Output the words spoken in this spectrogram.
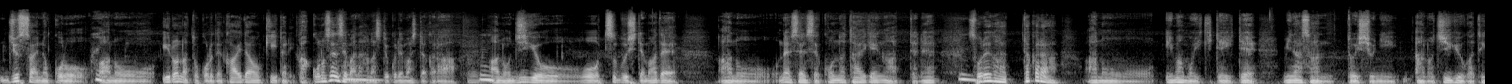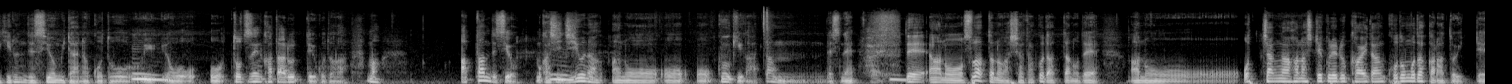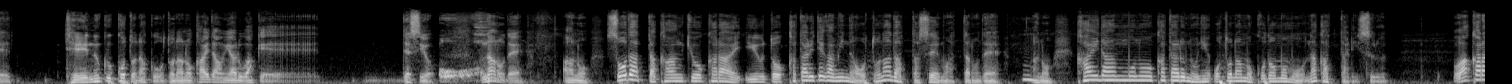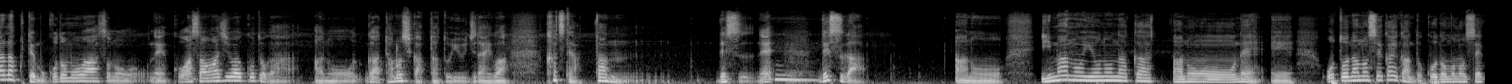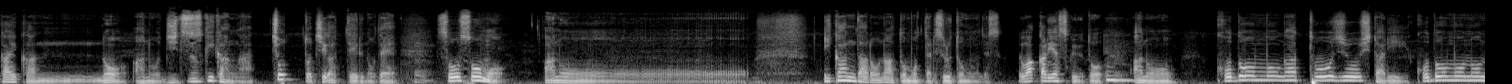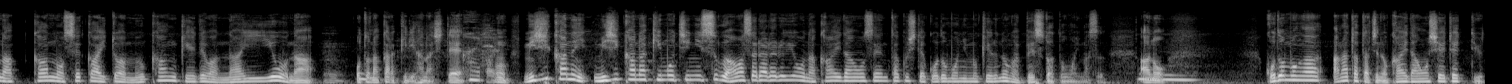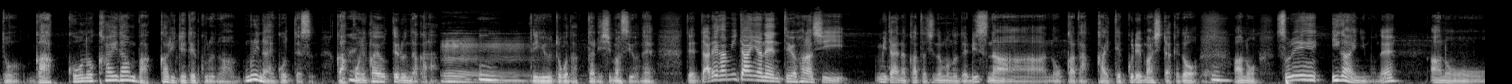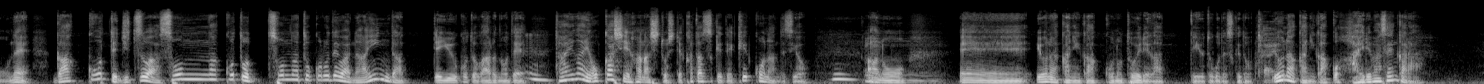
10歳の頃、はい。あの、いろんなところで階段を聞いたり、学校の先生まで話してくれましたから、あの、授業を潰してまで、あの、ね、先生こんな体験があってね、それがあったから、あの、今も生きていて、皆さんと一緒に、あの、授業ができるんですよ、みたいなことを、うん。をを突然語るっていうことが、まあ、あったんですよ。昔自由な、あの、おお空気があったんですね。はいで、あの、育ったのが社宅だったので、あの、おっちゃんが話してくれる階段、子供だからといって、手抜くことなく大人の階段をやるわけですよ。なので、あの、育った環境から言うと、語り手がみんな大人だったせいもあったので、あの、階段ものを語るのに大人も子供もなかったりする。わからなくても子供はそのね、怖さを味わうことが、あの、が楽しかったという時代は、かつてあったんですね。うんですが、あの、今の世の中、あのね、えー大人の世界観と子供の世界観の、あの、地続き感がちょっと違っているので、そうそうも、あのーいかんだろうなと思ったりすると思うんです。わかりやすく言うと、うんあの、子供が登場したり、子供の中の世界とは無関係ではないようなうん大人から切り離して、はいはいうん、身近に、身近な気持ちにすぐ合わせられるような階段を選択して子供に向けるのがベストだと思います。あの、うん子供があなたたちの階段を教えてって言うと、学校の階段ばっかり出てくるのは無理ないことです。学校に通ってるんだから。うんうんっていうとこだったりしますよね。で、誰が見たんやねんっていう話みたいな形のものでリスナーの方書いてくれましたけど、うんあの、それ以外にもね、あのね、学校って実はそんなこと、そんなところではないんだっていうことがあるので、うん大概おかしい話として片付けて結構なんですよ。うんあの、えー夜中に学校のトイレがっていうとこですけど、はい夜中に学校入れませんから。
